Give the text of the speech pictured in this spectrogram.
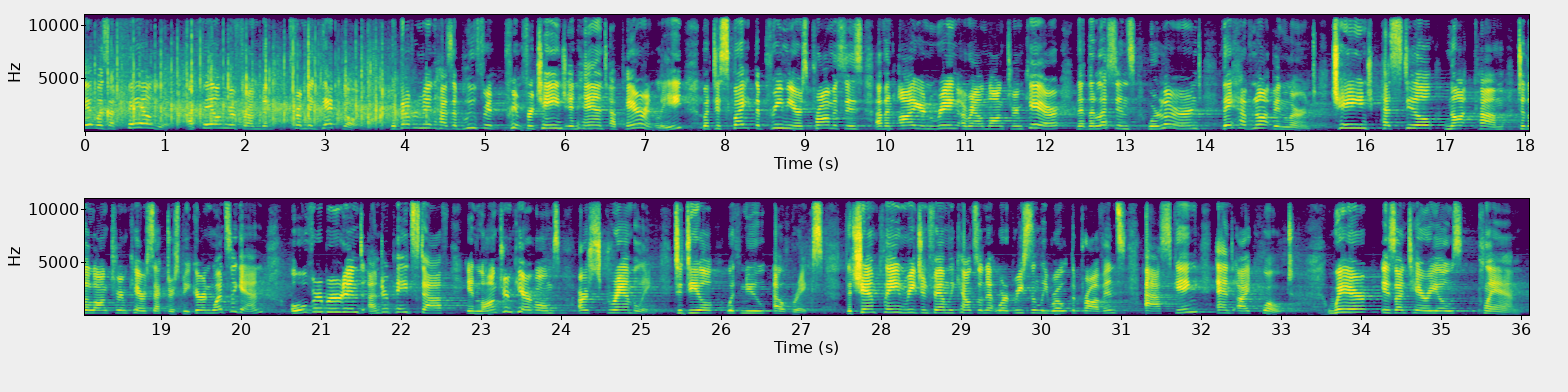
It was a failure, a failure from the from the get-go. The government has a blueprint for change in hand, apparently, but despite the Premier's promises of an iron ring around long-term care, that the lessons were learned, they have not been learned. Change has still not come to the long-term care sector, Speaker, and once again, overburdened, underpaid staff in long-term care homes are scrambling to deal with new outbreaks. The Champlain Region Family Council Network recently wrote the province asking, and I quote, where is Ontario's plan?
